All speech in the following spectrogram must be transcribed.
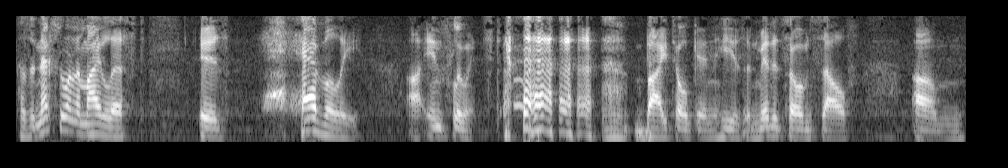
because the next one on my list is heavily uh, influenced by Tolkien. He has admitted so himself. Um,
